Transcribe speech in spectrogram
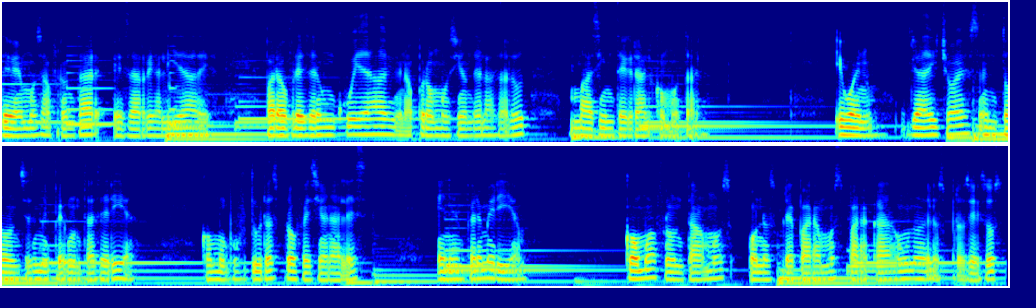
debemos afrontar esas realidades para ofrecer un cuidado y una promoción de la salud más integral como tal. Y bueno, ya dicho esto, entonces mi pregunta sería, como futuros profesionales en enfermería, ¿cómo afrontamos o nos preparamos para cada uno de los procesos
